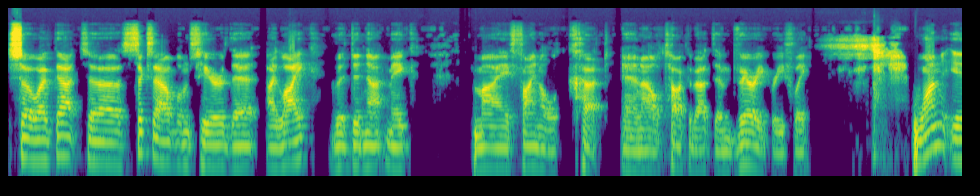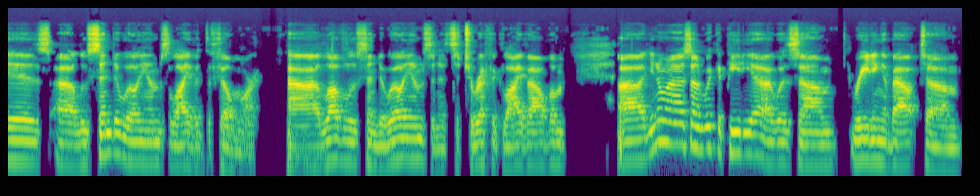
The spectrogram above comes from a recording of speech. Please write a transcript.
So I've got uh, six albums here that I like, but did not make my final cut, and I'll talk about them very briefly. One is uh, Lucinda Williams live at the Fillmore. Uh, I love Lucinda Williams, and it's a terrific live album. Uh, you know, when I was on Wikipedia, I was um, reading about um,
